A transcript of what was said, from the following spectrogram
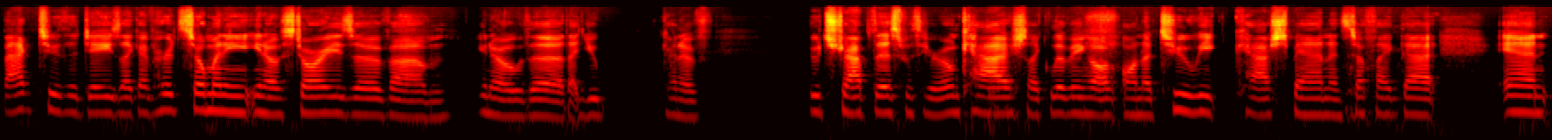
back to the days. Like I've heard so many you know stories of um, you know the that you kind of bootstrap this with your own cash, like living on, on a two week cash span and stuff like that. And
